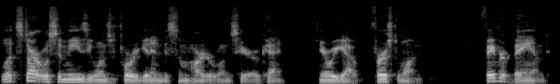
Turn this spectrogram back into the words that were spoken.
Let's start with some easy ones before we get into some harder ones here, okay? Here we go. First one favorite band.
